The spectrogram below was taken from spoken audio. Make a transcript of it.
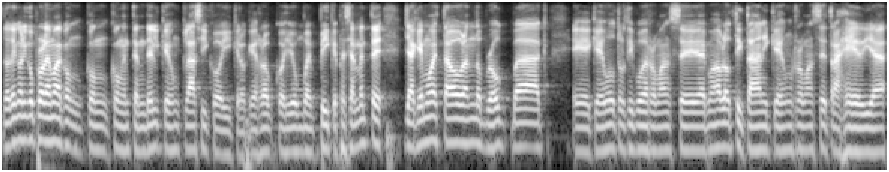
no tengo ningún problema con, con- con entender que es un clásico y creo que Rob cogió un buen pick, especialmente ya que hemos estado hablando Brokeback, eh, que es otro tipo de romance, hemos hablado Titanic, que es un romance de tragedia,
